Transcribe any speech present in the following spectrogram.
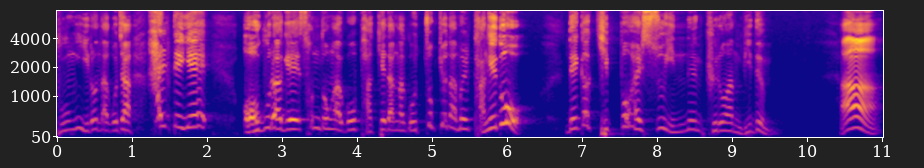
부흥이 일어나고자 할 때에 억울하게 선동하고 박해당하고 쫓겨남을 당해도 내가 기뻐할 수 있는 그러한 믿음. 아,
